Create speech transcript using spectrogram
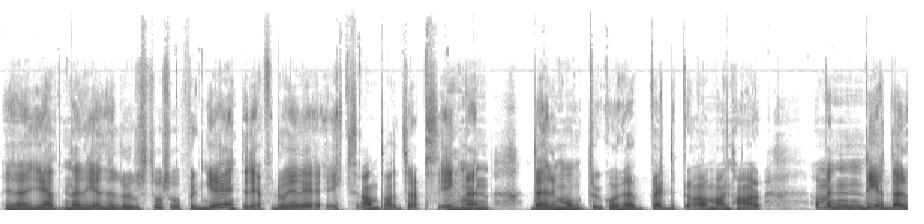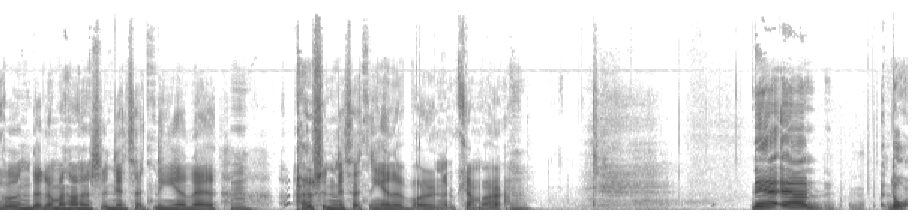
eh, hjälp när det gäller rullstol så fungerar inte det för då är det x antal trappsteg. Mm. Men däremot så går det väldigt bra om man har ja, men ledarhund eller om man har en synnedsättning eller mm. hörselnedsättning eller vad det nu kan vara. Mm. Det är då,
